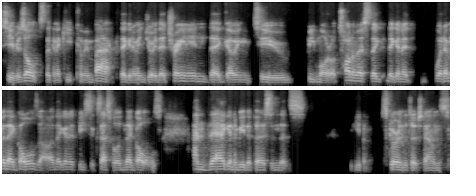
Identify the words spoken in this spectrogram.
see results. They're going to keep coming back. They're going to enjoy their training. They're going to be more autonomous. They, they're going to whatever their goals are. They're going to be successful in their goals, and they're going to be the person that's you know, scoring the touchdowns,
